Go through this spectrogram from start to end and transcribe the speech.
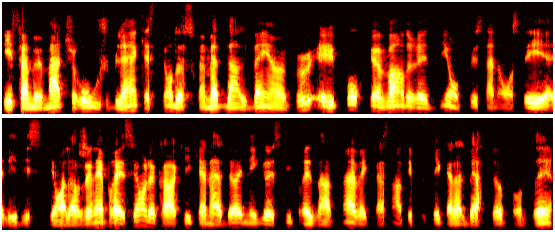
les fameux matchs rouge-blanc, question de se remettre dans le bain un peu et pour que vendredi, on puisse annoncer euh, les décisions. Alors, j'ai l'impression que le Hockey Canada négocie présentement avec la santé publique à l'Alberta pour dire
